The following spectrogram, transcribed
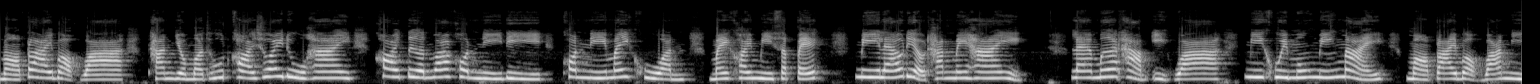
หมอปลายบอกว่าท่านยมทูตคอยช่วยดูให้ คอยเตือนว่าคนนี้ดี คนนี้ไม่ควร ไม่ค่อยมีสเปค มีแล้วเดี๋ยวท่านไม่ให้ และเมื่อถามอีกว่า มีคุยมุ้งมิ้งไหม หมอปลายบอกว่ามี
